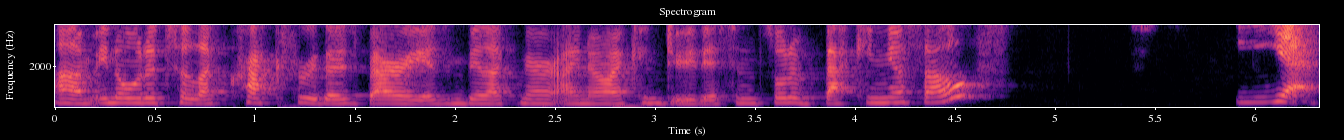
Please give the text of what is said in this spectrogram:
um, in order to like crack through those barriers and be like, no, I know I can do this and sort of backing yourself? Yes,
